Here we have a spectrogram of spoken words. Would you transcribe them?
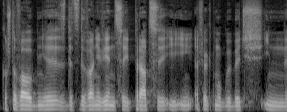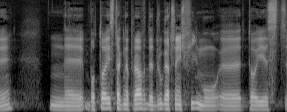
kosztowałoby mnie zdecydowanie więcej pracy i, i efekt mógłby być inny. Bo to jest tak naprawdę druga część filmu, to jest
